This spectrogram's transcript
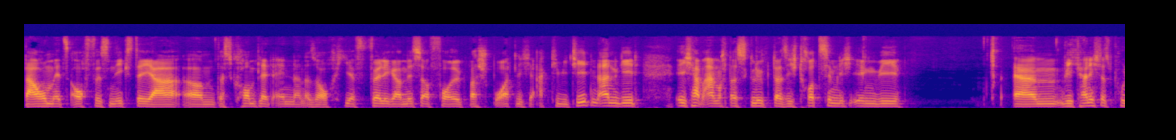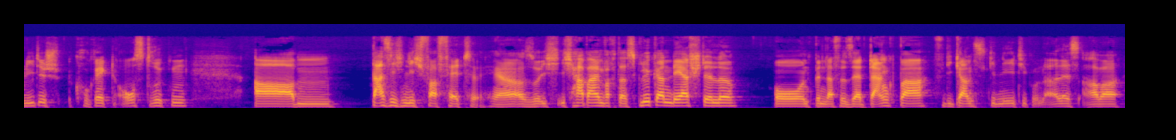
Darum jetzt auch fürs nächste Jahr ähm, das komplett ändern. Also auch hier völliger Misserfolg, was sportliche Aktivitäten angeht. Ich habe einfach das Glück, dass ich trotzdem nicht irgendwie, ähm, wie kann ich das politisch korrekt ausdrücken? Ähm, dass ich nicht verfette. Ja, also ich, ich habe einfach das Glück an der Stelle und bin dafür sehr dankbar für die ganze Genetik und alles. Aber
